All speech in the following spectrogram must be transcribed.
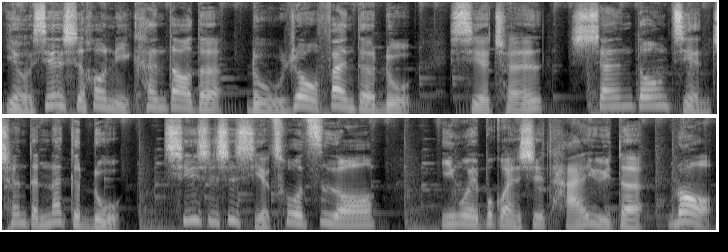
有些时候你看到的卤肉饭的“卤”写成山东简称的那个“卤”，其实是写错字哦。因为不管是台语的“肉”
